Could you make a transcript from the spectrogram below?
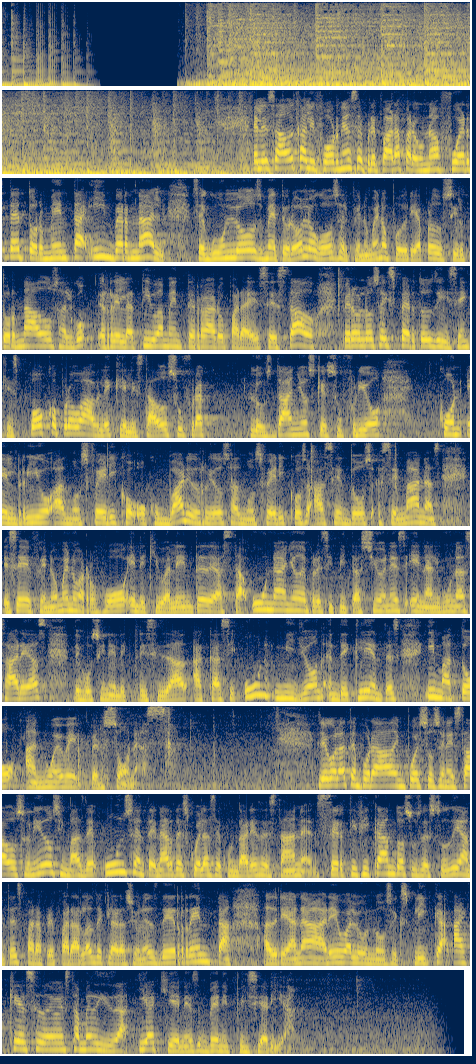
El estado de California se prepara para una fuerte tormenta invernal. Según los meteorólogos, el fenómeno podría producir tornados, algo relativamente raro para ese estado, pero los expertos dicen que es poco probable que el estado sufra los daños que sufrió con el río atmosférico o con varios ríos atmosféricos hace dos semanas. Ese fenómeno arrojó el equivalente de hasta un año de precipitaciones en algunas áreas, dejó sin electricidad a casi un millón de clientes y mató a nueve personas. Llegó la temporada de impuestos en Estados Unidos y más de un centenar de escuelas secundarias están certificando a sus estudiantes para preparar las declaraciones de renta. Adriana Arevalo nos explica a qué se debe esta medida y a quiénes beneficiaría.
